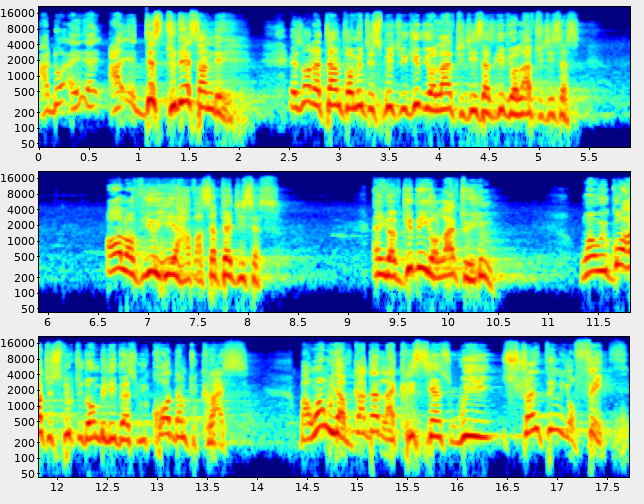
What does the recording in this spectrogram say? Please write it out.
I don't, I, I, this today Sunday, it's not a time for me to speak. You give your life to Jesus, give your life to Jesus. All of you here have accepted Jesus and you have given your life to Him. When we go out to speak to the unbelievers, we call them to Christ. But when we have gathered like Christians, we strengthen your faith.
